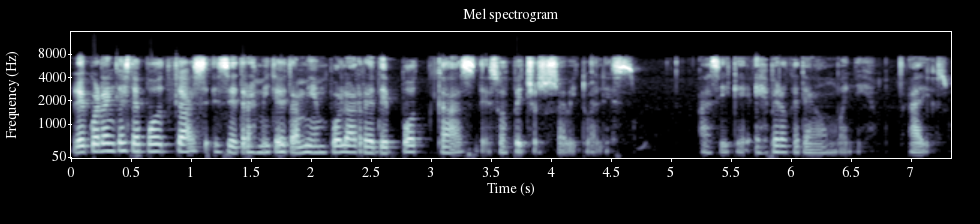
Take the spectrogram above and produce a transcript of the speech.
Recuerden que este podcast se transmite también por la red de podcast de sospechosos habituales. Así que espero que tengan un buen día. Adiós.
